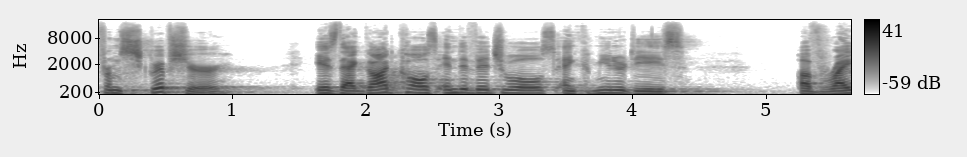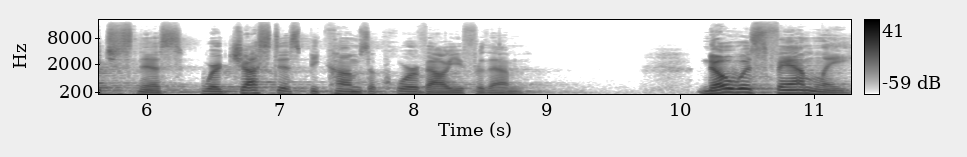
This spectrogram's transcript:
from Scripture is that God calls individuals and communities of righteousness where justice becomes a core value for them. Noah's family,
